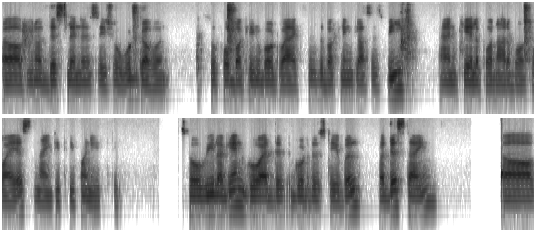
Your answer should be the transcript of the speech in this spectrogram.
uh, you know this slenderness ratio would govern. So for buckling about y-axis the buckling class is b and kl upon r about y is 93.83 so we'll again go at this go to this table but this time uh,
